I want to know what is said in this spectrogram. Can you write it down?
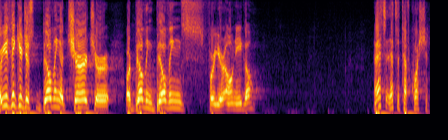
Or you think you're just building a church or, or building buildings for your own ego? That's, that's a tough question.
